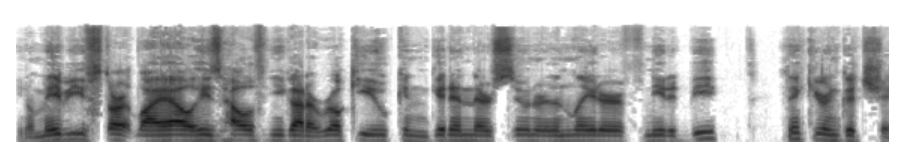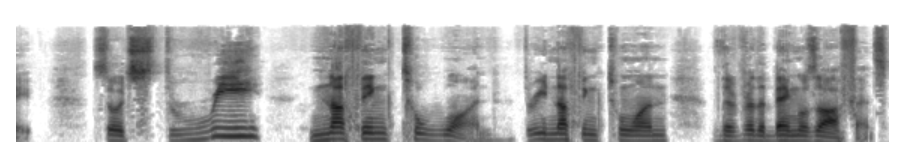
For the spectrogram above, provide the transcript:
you know, maybe you start La'el, he's healthy, and you got a rookie who can get in there sooner than later if needed be. I think you're in good shape. So it's three nothing to one, three nothing to one for the Bengals offense.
